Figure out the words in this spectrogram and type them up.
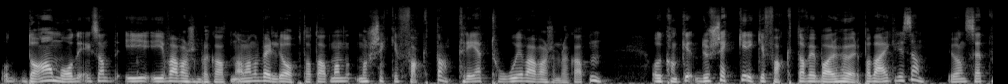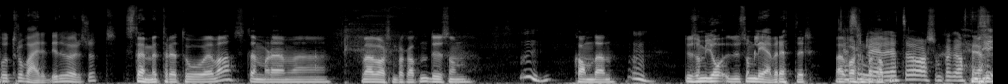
Og da må de, ikke sant, I, i Vær varsom-plakaten er man veldig opptatt av at man må sjekke fakta. 3-2 i Vær varsom-plakaten. Og du, kan ikke, du sjekker ikke fakta ved bare å høre på deg, Christian. Uansett hvor troverdig det høres ut. Stemmer 3-2, Eva? Stemmer det med Vær varsom-plakaten? Du som Mm. kan den. Du, som, du som lever etter Vær Jeg som lever etter varsom-plakaten I i,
